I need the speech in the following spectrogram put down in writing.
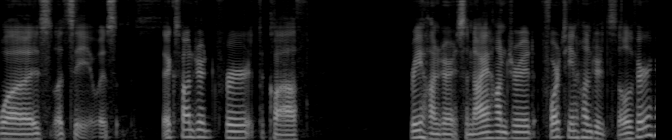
was, let's see, it was 600 for the cloth, 300, so 900, 1400 silver,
